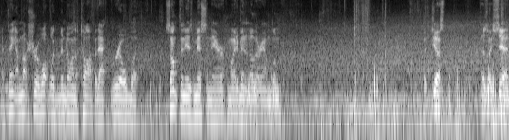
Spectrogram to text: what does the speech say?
I think I'm not sure what would have been on the top of that grill, but something is missing there. Might have been another emblem. But just as I said,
